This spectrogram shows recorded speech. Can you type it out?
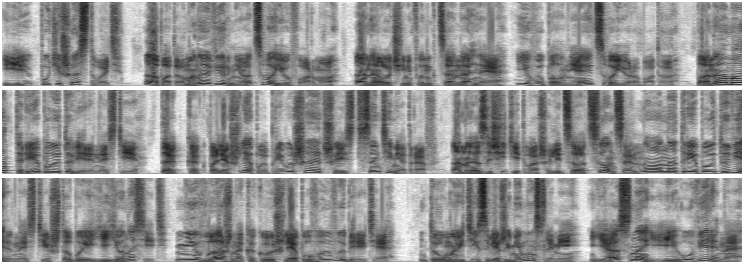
и путешествовать. А потом она вернет свою форму. Она очень функциональная и выполняет свою работу. Панама требует уверенности, так как поля шляпы превышают 6 сантиметров. Она защитит ваше лицо от солнца, но она требует уверенности, чтобы ее носить. Неважно, какую шляпу вы выберете. Думайте свежими мыслями, ясно и уверенно.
